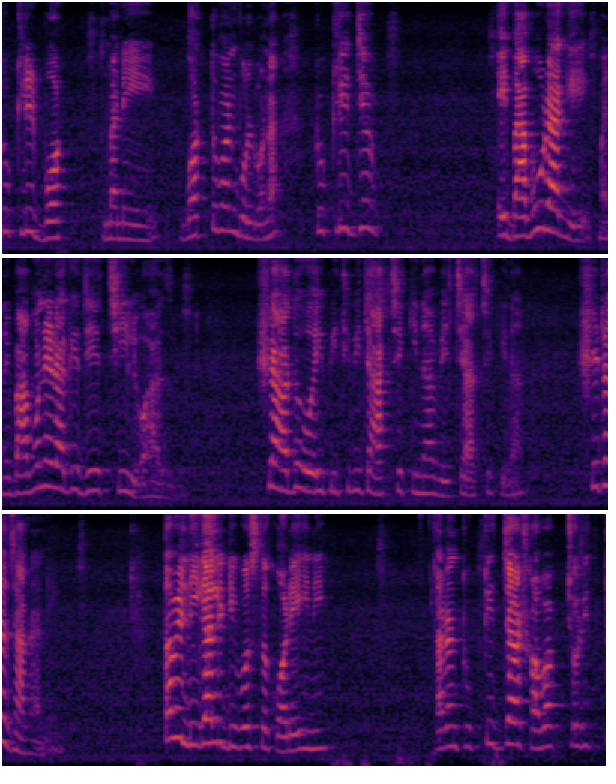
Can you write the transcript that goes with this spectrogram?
টুকলির বট মানে বর্তমান বলব না, টুকলির যে এই বাবুর আগে মানে বামনের আগে যে ছিল হাজব্যান্ড সে আদৌ এই পৃথিবীতে আছে কিনা, বেঁচে আছে কিনা, সেটা জানা নেই। তবে লিগালি ডিভোর্স তো করেই নি কারণ টুকটির যা স্বভাব চরিত্র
